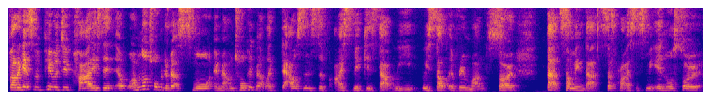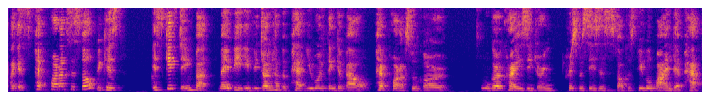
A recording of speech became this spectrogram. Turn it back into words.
but I guess when people do parties, and uh, I'm not talking about small amount, I'm talking about like thousands of ice makers that we we sell every month. So that's something that surprises me. And also, I guess pet products as well because it's gifting, but maybe if you don't have a pet, you won't think about pet products will go will go crazy during Christmas seasons as well because people buying their pet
